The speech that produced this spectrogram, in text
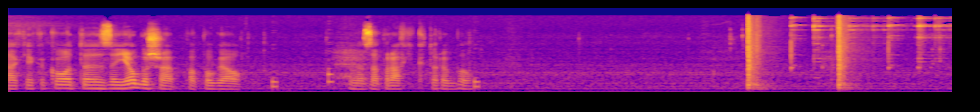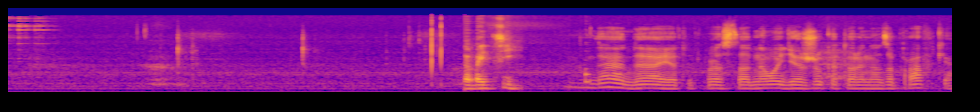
Так, я какого-то заебыша попугал на заправке, который был. Обойти. Да, да, я тут просто одного держу, который на заправке.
